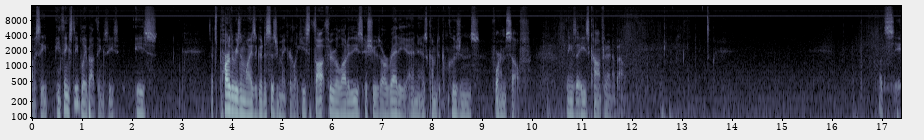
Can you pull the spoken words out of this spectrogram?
Obviously, he thinks deeply about things. He's he's that's part of the reason why he's a good decision maker. Like he's thought through a lot of these issues already and has come to conclusions for himself, things that he's confident about. Let's see.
